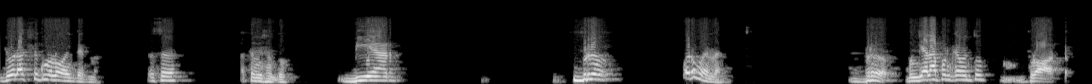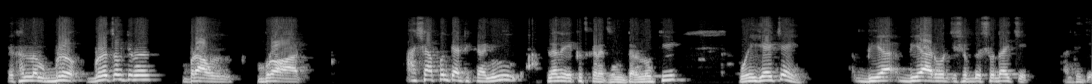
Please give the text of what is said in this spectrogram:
जोड अक्षर मला माहीत आहेत ना? तसं आता मी सांगतो. B R. ब्र. बरोबर ना? ब्र. म्हणजे याला आपण काय म्हणतो? ब्रॉट. एखादा ब्र. ब्रचा ना ब्राऊन ब्रॉट. अशा आपण त्या ठिकाणी आपल्याला एकच करायचं मित्रांनो की वही घ्यायची आहे. बिया आर वरचे शब्द शोधायचे आणि त्याचे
